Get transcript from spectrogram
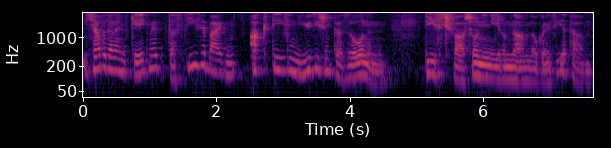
Ich habe dann entgegnet, dass diese beiden aktiven jüdischen Personen dies zwar schon in ihrem Namen organisiert haben,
